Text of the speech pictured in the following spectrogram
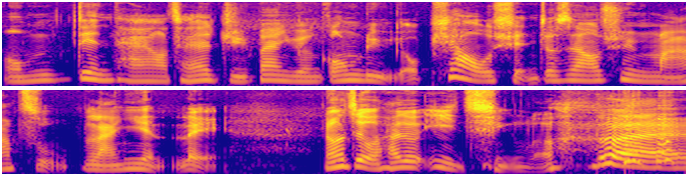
我们电台啊才在举办员工旅游票选，就是要去去马祖蓝眼泪，然后结果他就疫情了。对，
